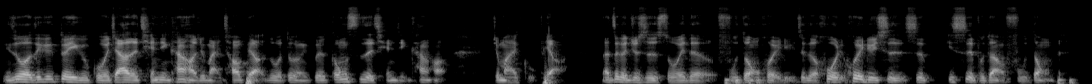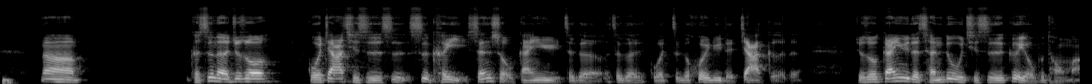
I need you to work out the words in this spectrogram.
你如果这个对一个国家的前景看好就买钞票，如果对一个公司的前景看好就买股票。那这个就是所谓的浮动汇率，这个汇汇率是是一是不断浮动的。那可是呢，就是说国家其实是是可以伸手干预这个这个国这个汇率的价格的，就是说干预的程度其实各有不同嘛。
